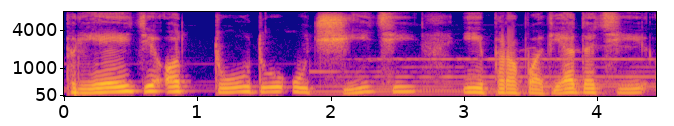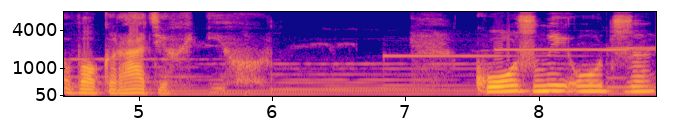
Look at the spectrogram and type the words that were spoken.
прейди оттуду учите и проповедати в оградях их. Кожний, отже,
